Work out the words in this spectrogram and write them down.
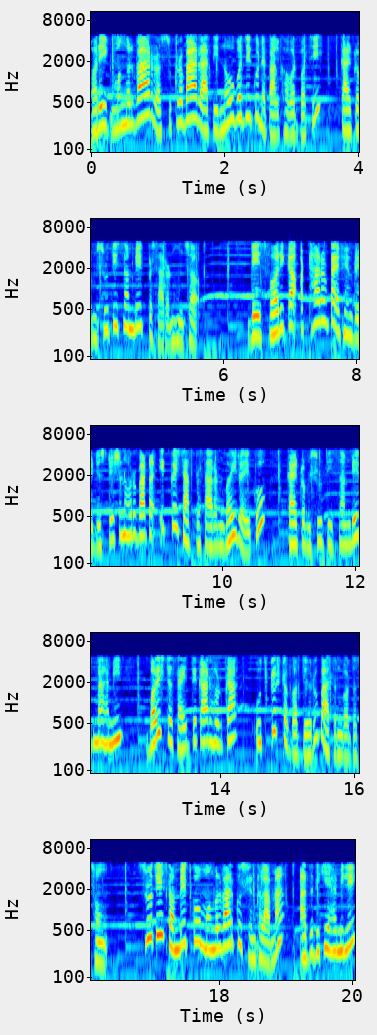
हरेक मंगलबार र शुक्रबार राति नौ बजेको नेपाल खबरपछि कार्यक्रम श्रुति सम्वेक प्रसारण हुन्छ। देशभरिका अठारवटा एफएम रेडियो स्टेशनहरूबाट एकैसाथ प्रसारण भइरहेको कार्यक्रम श्रुति सम्वेगमा हामी वरिष्ठ साहित्यकारहरूका उत्कृष्ट गद्यहरू वाचन गर्दछौं। श्रुति सम्वेकको मंगलबारको श्रृंखलामा आजदेखि हामीले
